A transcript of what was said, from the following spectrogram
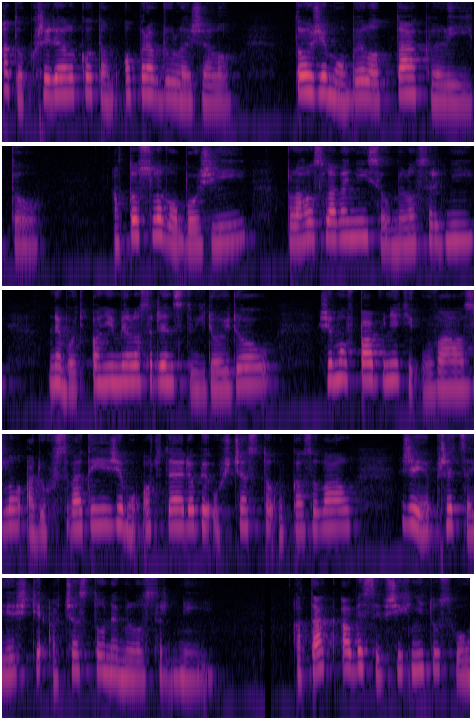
a to křidelko tam opravdu leželo – to, že mu bylo tak líto. A to slovo boží, blahoslavení jsou milosrdní, neboť oni milosrdenství dojdou, že mu v paměti uvázlo a duch svatý, že mu od té doby už často ukazoval, že je přece ještě a často nemilosrdný. A tak, aby si všichni tu svou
